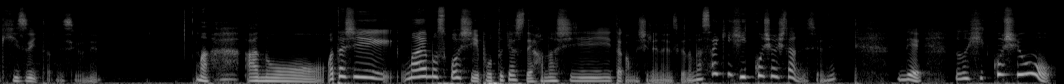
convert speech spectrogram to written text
気づいたんですよね。まあ、あのー、私、前も少しポッドキャストで話したかもしれないんですけど、まあ、最近引っ越しをしたんですよね。で、その引っ越しを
